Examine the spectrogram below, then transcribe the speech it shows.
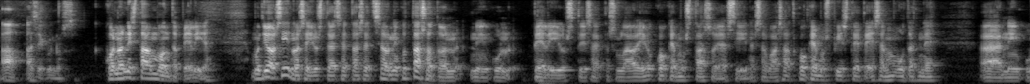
Ah, asiakunnossa. Conanista on monta peliä. Mutta joo, siinä on se just se, että se on niinku tasoton niinku peli justiinsa, että sulla ei ole kokemustasoja siinä. Sä vaan saat kokemuspisteitä ja sä muutat ne ää, niinku,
